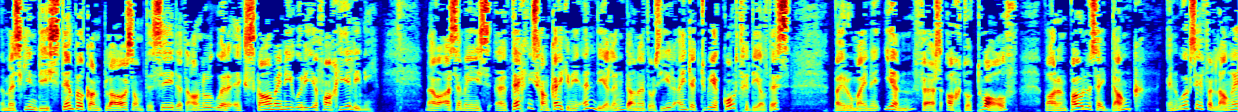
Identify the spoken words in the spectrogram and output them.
miskien die stempel kan plaas om te sê dit handel oor ek skaam my nie oor die evangelie nie. Nou as 'n mens uh, tegnies gaan kyk in die indeling, dan het ons hier eintlik twee kort gedeeltes by Romeine 1 vers 8 tot 12 waarin Paulus sy dank en ook sy verlange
